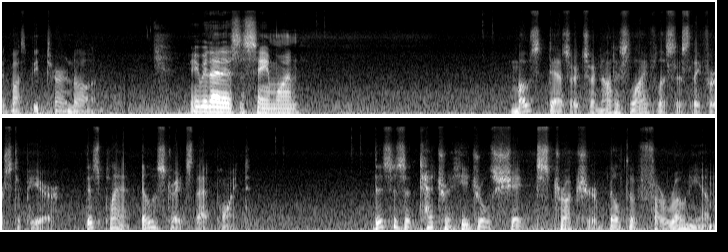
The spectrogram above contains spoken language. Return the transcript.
It must be turned on. Maybe that is the same one. Most deserts are not as lifeless as they first appear. This plant illustrates that point. This is a tetrahedral-shaped structure built of ferronium,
